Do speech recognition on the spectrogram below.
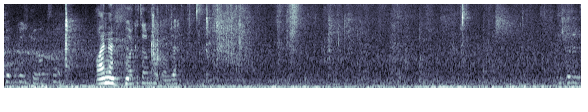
Köprü gözüküyor baksana. Aynen. Arka tarafa bakalım gel. Dikkat et.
